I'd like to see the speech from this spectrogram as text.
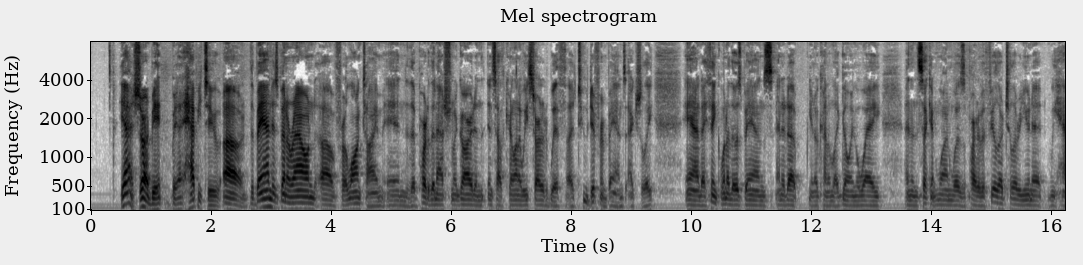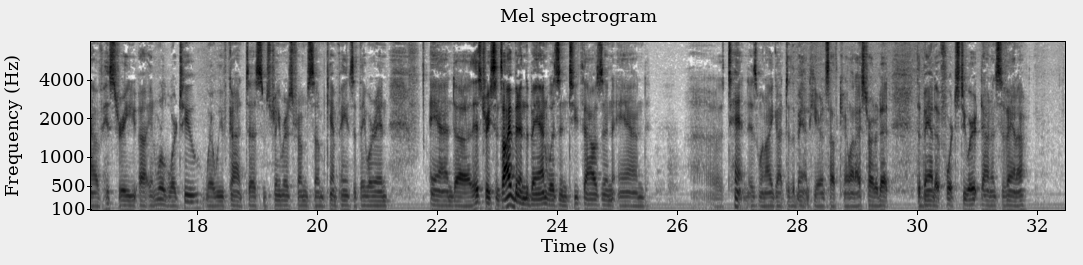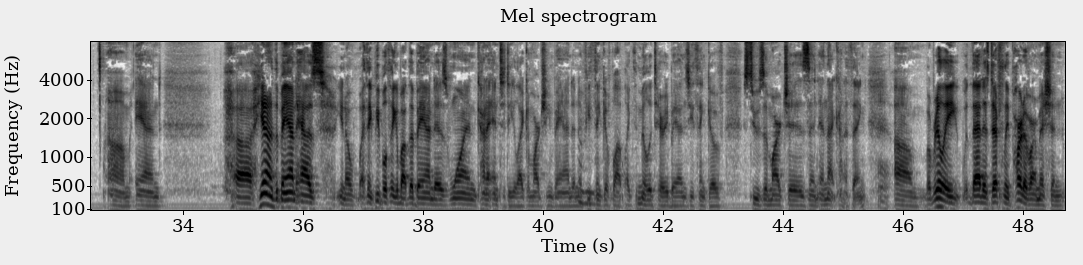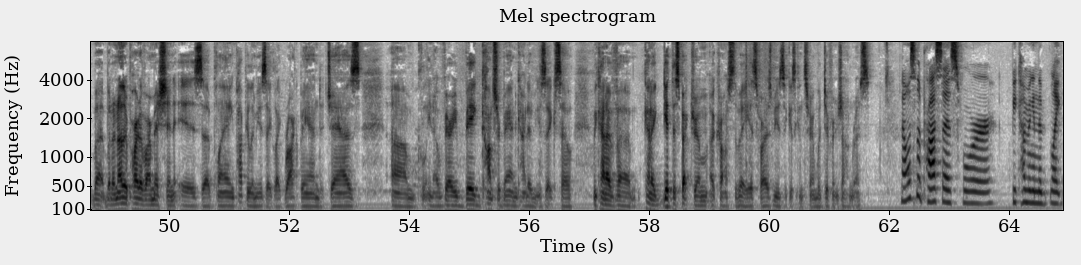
Yeah, sure. I'd be, be happy to. Uh, the band has been around uh, for a long time, and the part of the National Guard in, in South Carolina, we started with uh, two different bands actually, and I think one of those bands ended up, you know, kind of like going away, and then the second one was a part of a field artillery unit. We have history uh, in World War II, where we've got uh, some streamers from some campaigns that they were in, and uh, the history since I've been in the band was in 2000 and. Uh, 10 is when I got to the band here in South Carolina. I started at the band at Fort Stewart down in Savannah. Um, and, uh, you know, the band has, you know, I think people think about the band as one kind of entity, like a marching band. And if you think of like the military bands, you think of Sousa marches and, and that kind of thing. Um, but really, that is definitely part of our mission. But, but another part of our mission is uh, playing popular music like rock band, jazz, um, you know, very big concert band kind of music. So we kind of uh, kind of get the spectrum across the bay as far as music is concerned with different genres. Now, what's the process for becoming in the like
